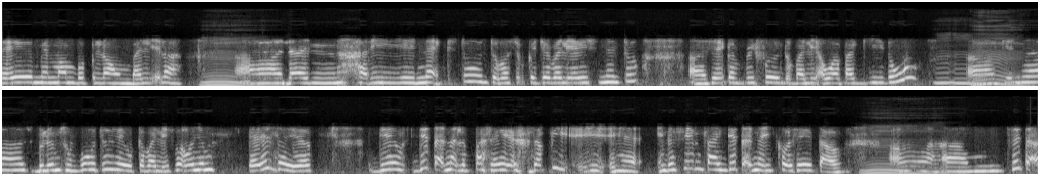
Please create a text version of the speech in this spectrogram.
saya memang berpeluang balik lah. Hmm. Uh, dan hari next tu untuk masuk kerja balik hari Senin tu uh, saya akan prefer untuk balik awal pagi tu. Hmm. Uh, kena sebelum subuh tu saya akan balik sebab macam parents saya dia dia tak nak lepas saya tapi eh, in the same time dia tak nak ikut saya tau. Hmm. Uh, um, saya tak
